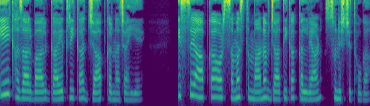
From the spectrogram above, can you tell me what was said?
एक हज़ार बार गायत्री का जाप करना चाहिए। इससे आपका और समस्त मानव जाति का कल्याण सुनिश्चित होगा।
